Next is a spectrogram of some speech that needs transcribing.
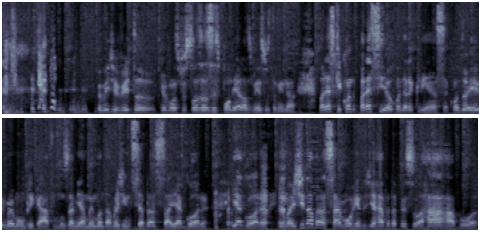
Eu me divirto que algumas pessoas elas respondem elas mesmas também, não. Parece que quando. Parece eu quando era criança. Quando eu e meu irmão brigávamos, a minha mãe mandava a gente se abraçar. E agora? E agora? Imagina abraçar morrendo de raiva da pessoa. Hahaha, boa.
